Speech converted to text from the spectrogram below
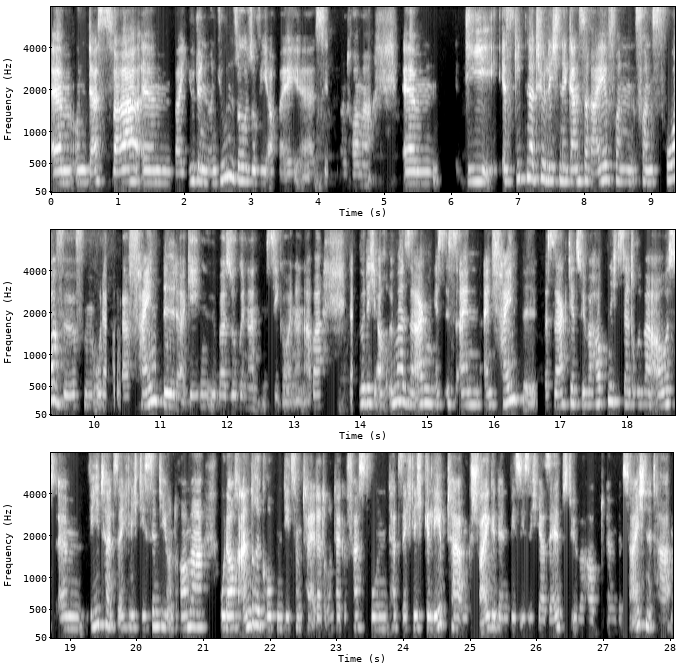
Ähm, und das war ähm, bei Jüdinnen und Juden so, sowie auch bei äh, Sinti und Roma. Ähm, die, es gibt natürlich eine ganze Reihe von, von Vorwürfen oder, oder Feindbilder gegenüber sogenannten Zigeunern. Aber da würde ich auch immer sagen, es ist ein, ein Feindbild. Das sagt jetzt überhaupt nichts darüber aus, ähm, wie tatsächlich die Sinti und Roma oder auch andere Gruppen, die zum Teil darunter gefasst wurden, tatsächlich gelebt haben, geschweige denn, wie sie sich ja selbst überhaupt ähm, bezeichnet haben.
